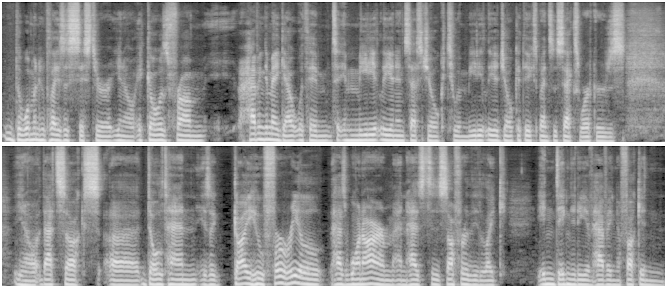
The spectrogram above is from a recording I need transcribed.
The woman who plays his sister, you know, it goes from having to make out with him to immediately an incest joke to immediately a joke at the expense of sex workers. You know, that sucks. Uh, Doltan is a guy who, for real, has one arm and has to suffer the, like, indignity of having a fucking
